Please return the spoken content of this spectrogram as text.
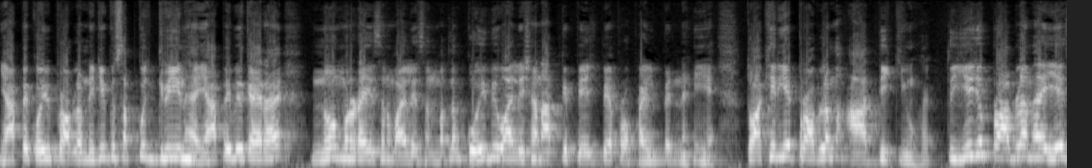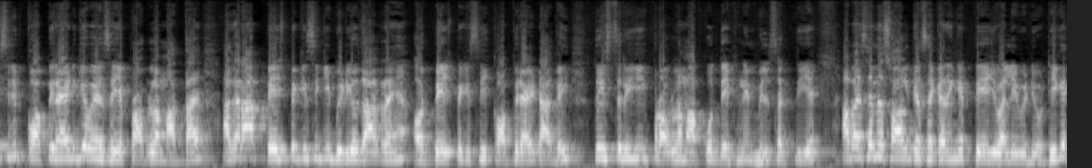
यहाँ पे कोई भी प्रॉब्लम नहीं, क्योंकि सब कुछ ग्रीन है। यहाँ पे भी कह रहा है नो मोनेटाइजेशन वायलेशन मतलब कोई भी वायलेशन आपके पेज पे या प्रोफ़ाइल पे नहीं है। तो आखिर ये प्रॉब्लम आती क्यों है? तो ये जो प्रॉब्लम है, ये सिर्फ़ कॉपीराइट की वजह से ये प्रॉब्लम आता है। अगर आप पेज पे किसी की वीडियो डाल रहे हैं और पेज पे किसी की कॉपीराइट आ गई तो इस तरीके की प्रॉब्लम आपको देखने मिल सकती है। अब ऐसे में सॉल्व कैसे करेंगे? पेज वाली वीडियो ठीक है?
